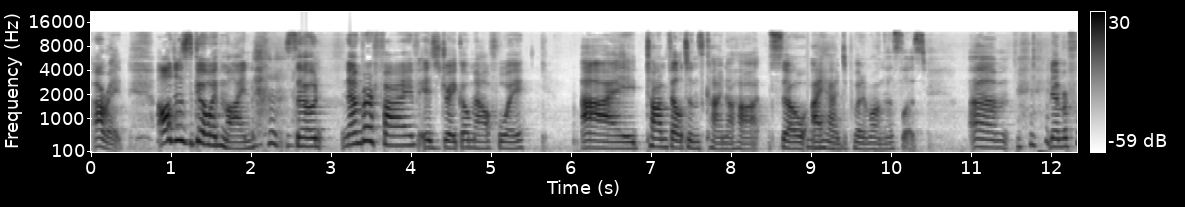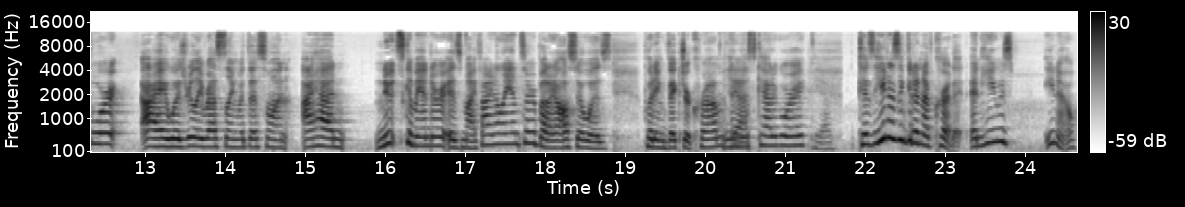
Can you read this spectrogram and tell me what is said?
all right. I'll just go with mine. So, number five is Draco Malfoy. I Tom Felton's kind of hot, so I had to put him on this list. Um, number four, I was really wrestling with this one. I had Newt Scamander is my final answer, but I also was putting Viktor Krum in this category Yeah. because he doesn't get enough credit, and he was, you know,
